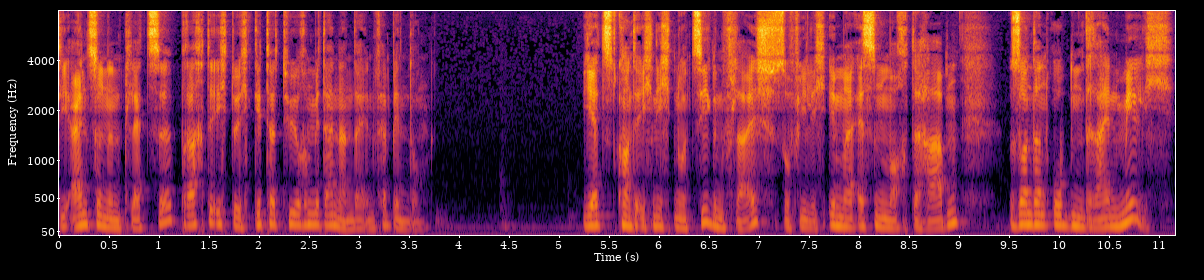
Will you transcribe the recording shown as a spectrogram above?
Die einzelnen Plätze brachte ich durch Gittertüren miteinander in Verbindung. Jetzt konnte ich nicht nur Ziegenfleisch, so viel ich immer essen mochte, haben, sondern obendrein Milch,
